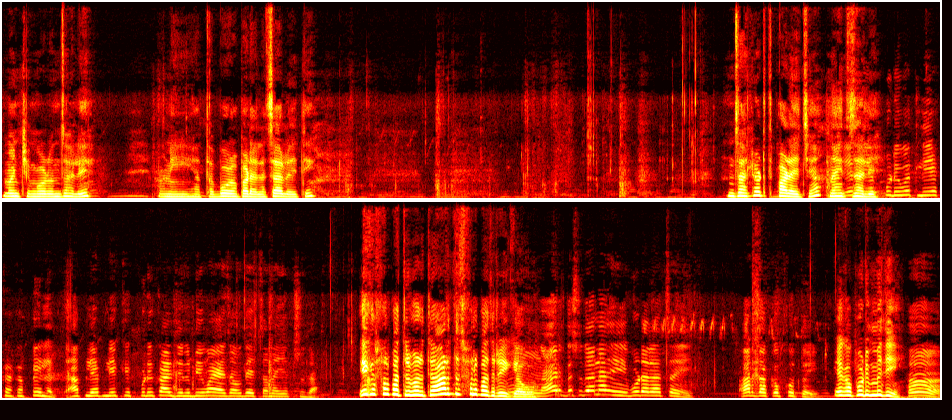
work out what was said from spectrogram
मंचिंग वाढून झाले. आणि आता बोळ पडायला चालू आहे ती. झाली हं? नाहीच झाली. पुढे वतली एका का पेल्यात. आपली आपली एक एक पुढे काळजीने बी वाया जाऊ द्यायचा नाही एक सुद्धा. एकच फुलपात्र भरते अर्धच फुलपात्र आहे हं, अर्धा सुद्धा नाही बुडालाच आहे. अर्धा कप होतोय. एका फुडीमध्ये हा.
